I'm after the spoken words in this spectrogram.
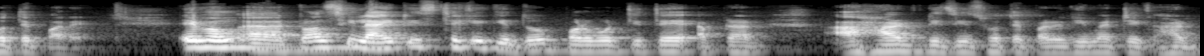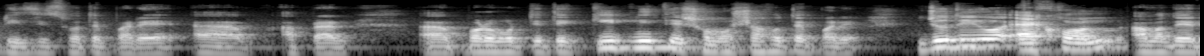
হতে পারে। এবং টনসিলাইটিস থেকে কিন্তু পরবর্তীতে আপনার হার্ট ডিজিজ হতে পারে রিম্যাটিক হার্ট ডিজিজ হতে পারে আপনার পরবর্তীতে কিডনিতে সমস্যা হতে পারে। যদিও এখন আমাদের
